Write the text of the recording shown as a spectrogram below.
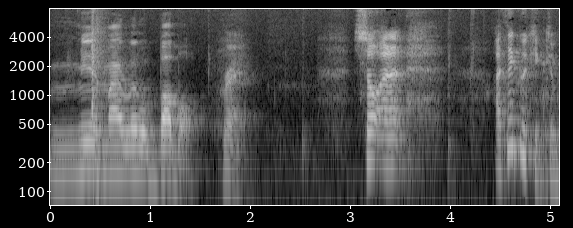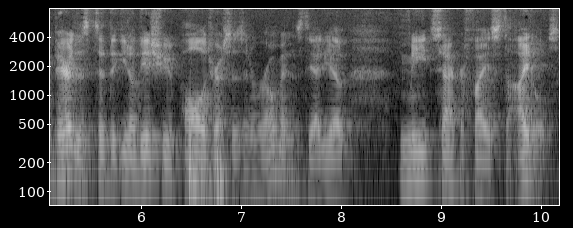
me and my little bubble. Right. So, and I, I think we can compare this to the you know the issue Paul addresses in Romans, the idea of meat sacrificed to idols.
